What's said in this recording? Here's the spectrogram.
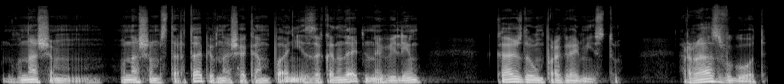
в нашем, в нашем стартапе, в нашей компании законодательно велим каждому программисту раз в год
